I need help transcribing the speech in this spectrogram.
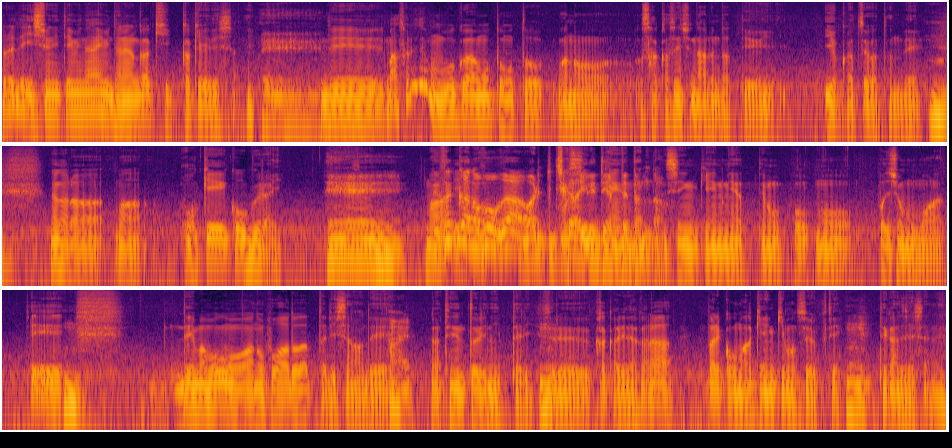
それで一緒に行ってみないみたいなのがきっかけでしたね。でまあそれでも僕はもっともっとあのサッカー選手になるんだっていう意欲が強かったんで。だからまあお稽古ぐらい。へえ。サッカーの方が割と力入れてやってたんだ。真剣にやってもポもうポジションももらって、うん。で、まあ、僕もあのフォワードだったりしたので、はい。点取りに行ったりする係だから、やっぱりこうまあ元気も強くて、うん。って感じでしたね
